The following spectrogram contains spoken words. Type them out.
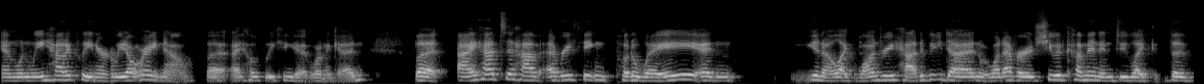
And when we had a cleaner, we don't right now, but I hope we can get one again. But I had to have everything put away and you know, like laundry had to be done or whatever. She would come in and do like the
